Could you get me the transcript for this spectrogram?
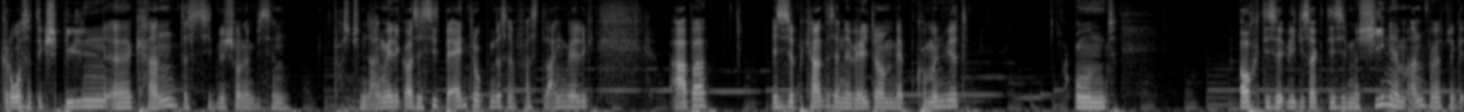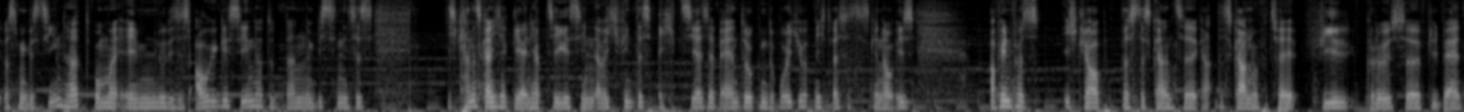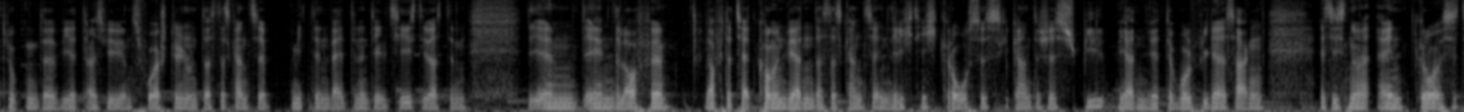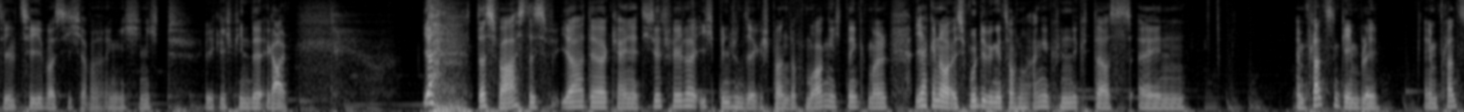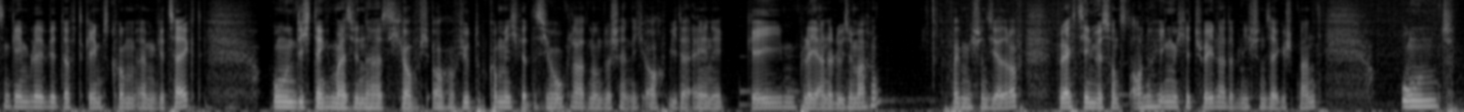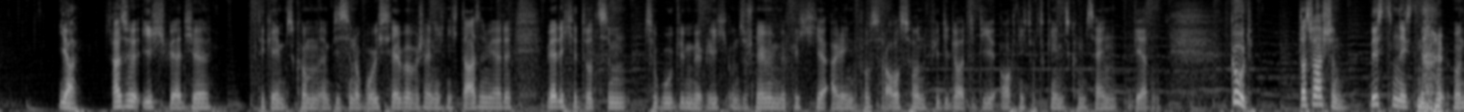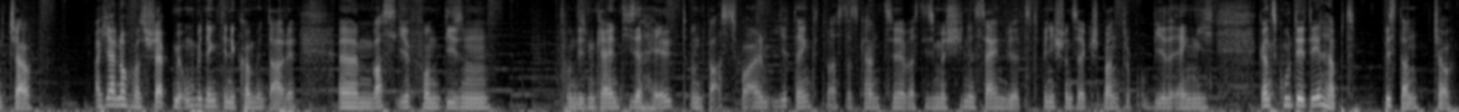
großartig spielen äh, kann. Das sieht mir schon ein bisschen fast schon langweilig aus. Es sieht beeindruckend aus, aber fast langweilig. Aber es ist ja bekannt, dass eine Weltraummap kommen wird. Und auch diese, wie gesagt, diese Maschine am Anfang, was man, gesehen hat, wo man eben nur dieses Auge gesehen hat und dann ein bisschen dieses. Ich kann das gar nicht erklären, ihr habt sie gesehen, aber ich finde das echt sehr, sehr beeindruckend, obwohl ich überhaupt nicht weiß, was das genau ist. Auf jeden Fall, ich glaube, dass das Ganze, das Garden Warfare 2 viel größer, viel beeindruckender wird, als wir uns vorstellen und dass das Ganze mit den weiteren DLCs, die was dann ähm, in der Laufe Laufe der Zeit kommen werden, dass das Ganze ein richtig großes, gigantisches Spiel werden wird. Obwohl viele sagen, es ist nur ein großes DLC, was ich aber eigentlich nicht wirklich finde. Egal. Ja, das war's. Das ja der kleine Teaser-Trailer. Ich bin schon sehr gespannt auf morgen. Ich denke mal. Ja, genau. Es wurde übrigens auch noch angekündigt, dass ein, ein Pflanzen-Gameplay. Ein Pflanzen-Gameplay wird auf der Gamescom ähm, gezeigt. Und ich denke mal, es wird nachher sicher auf, auch auf YouTube kommen. Ich werde das hier hochladen und wahrscheinlich auch wieder eine Gameplay-Analyse machen. Freue ich mich schon sehr drauf. Vielleicht sehen wir sonst auch noch irgendwelche Trailer, da bin ich schon sehr gespannt. Und ja, also ich werde hier die Gamescom ein bisschen, obwohl ich selber wahrscheinlich nicht da sein werde, werde ich hier trotzdem so gut wie möglich und so schnell wie möglich hier alle Infos raushauen für die Leute, die auch nicht auf der Gamescom sein werden. Gut, das war's schon. Bis zum nächsten Mal und ciao. Ach ja, noch was. Schreibt mir unbedingt in die Kommentare, ähm, was ihr von diesem von diesem kleinen Teaser hält und was vor allem ihr denkt, was das Ganze, was diese Maschine sein wird. Da bin ich schon sehr gespannt drauf, ob ihr da eigentlich ganz gute Ideen habt. Bis dann, ciao.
